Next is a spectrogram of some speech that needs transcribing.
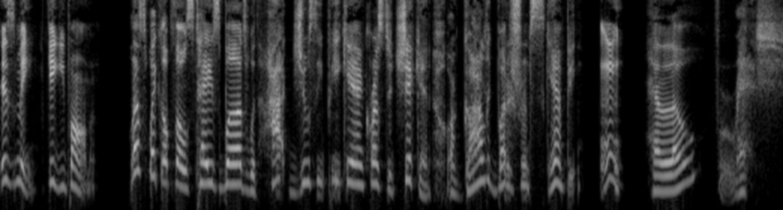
It's me, Kiki Palmer. Let's wake up those taste buds with hot, juicy pecan-crusted chicken or garlic butter shrimp scampi. Mm. Hello Fresh.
